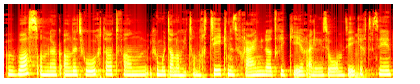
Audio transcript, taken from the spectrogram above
was, omdat ik altijd gehoord had van... Je moet dan nog iets ondertekenen. Ze vragen nu dat drie keer, alleen zo om zeker te zijn.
